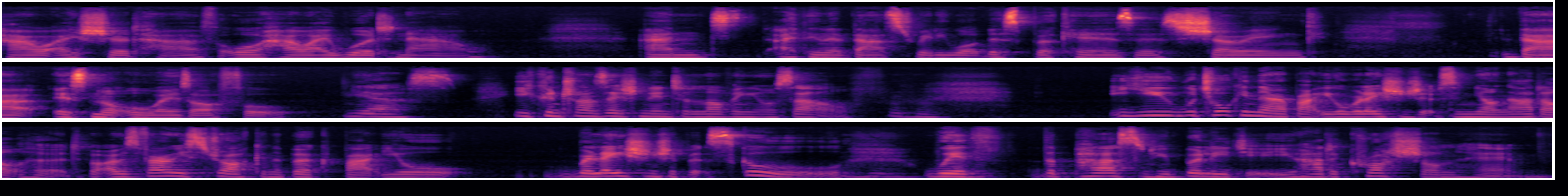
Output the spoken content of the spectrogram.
how I should have or how I would now. And I think that that's really what this book is, is showing that it's not always our fault. Yes. You can transition into loving yourself. Mm-hmm you were talking there about your relationships in young adulthood, but I was very struck in the book about your relationship at school mm-hmm. with the person who bullied you. You had a crush on him.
